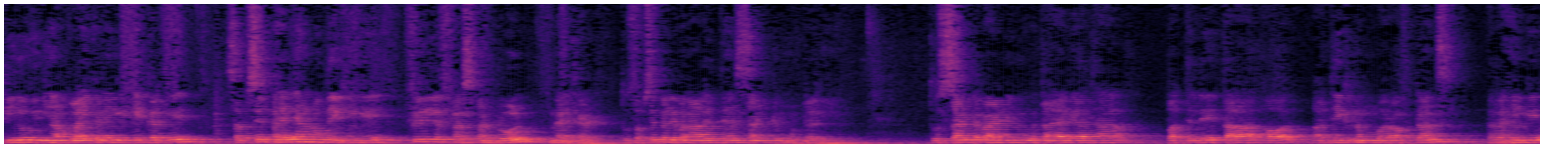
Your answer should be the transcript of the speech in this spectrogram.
तीनों विधियाँ अप्लाई करेंगे, एक करके, सबसे पहले हम लोग देखेंगे फ़ील्ड फ्लक्स कंट्रोल मेथड तो सबसे पहले बना लेते हैं संट मोटर ही। तो संट बाइंडिंग में बताया गया था पतले तार और अधिक नंबर ऑफ़ टर्न्स रहेंगे।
